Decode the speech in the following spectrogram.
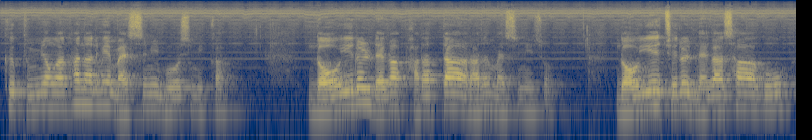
그 분명한 하나님의 말씀이 무엇입니까? 너희를 내가 받았다라는 말씀이죠. 너희의 죄를 내가 사하고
